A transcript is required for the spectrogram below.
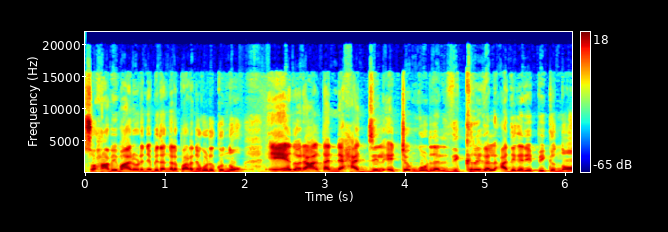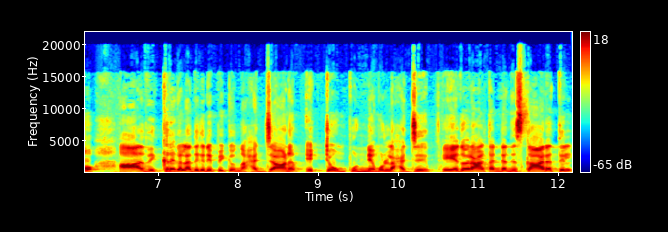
സുഹാബിമാരോട് നിബിതങ്ങൾ പറഞ്ഞു കൊടുക്കുന്നു. ഏതൊരാൾ തന്റെ ഹജ്ജിൽ ഏറ്റവും കൂടുതൽ ദിക്റുകൾ അധികരിപ്പിക്കുന്നു ആ ദിക്റുകൾ അധികരിപ്പിക്കുന്ന ഹജ്ജാണ് ഏറ്റവും പുണ്യമുള്ള ഹജ്ജ്. ഏതൊരാൾ തന്റെ നിസ്കാരത്തിൽ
